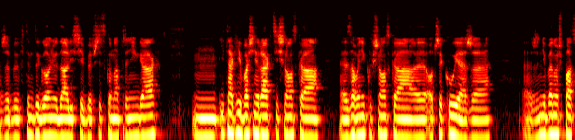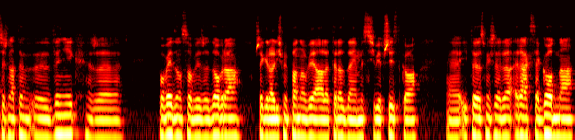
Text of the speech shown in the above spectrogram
żeby w tym tygodniu dali z siebie wszystko na treningach. Mm, I takiej właśnie reakcji Śląska, e, zawodników Śląska e, oczekuje, że, że nie będą się patrzeć na ten wynik, że powiedzą sobie, że dobra, przegraliśmy panowie, ale teraz dajemy z siebie wszystko. I to jest myślę reakcja godna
